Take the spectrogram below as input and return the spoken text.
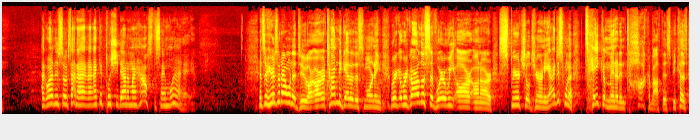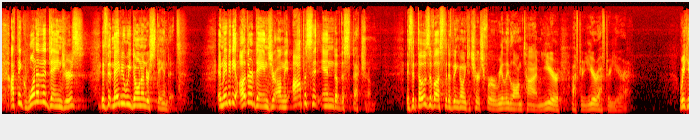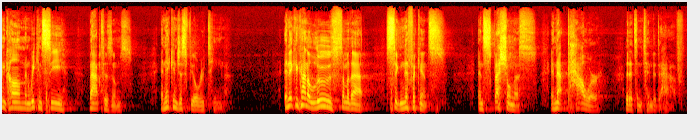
Like, why are they so excited? I, I could push you down in my house the same way. And so here's what I want to do. Our, our, time together this morning, regardless of where we are on our spiritual journey, I just want to take a minute and talk about this because I think one of the dangers is that maybe we don't understand it. And maybe the other danger on the opposite end of the spectrum is that those of us that have been going to church for a really long time, year after year after year, we can come and we can see baptisms and it can just feel routine. And it can kind of lose some of that significance and specialness and that power that it's intended to have.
